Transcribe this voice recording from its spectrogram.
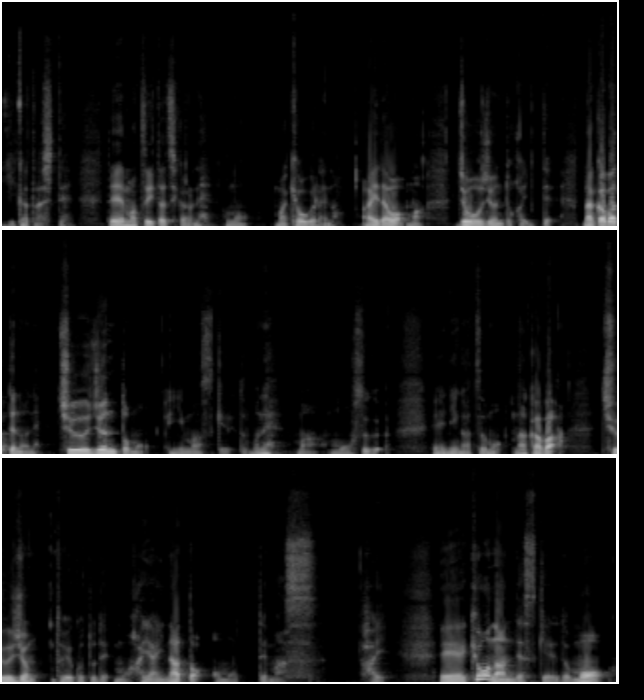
言い方して。で、まあ1日からね、この、まあ今日ぐらいの間を、まあ、上旬とか言って、半ばっていうのはね、中旬とも言いますけれどもね、まあ、もうすぐ、え2月も半ば、中旬ということで、もう早いなと思ってます。はい。えー、今日なんですけれども、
